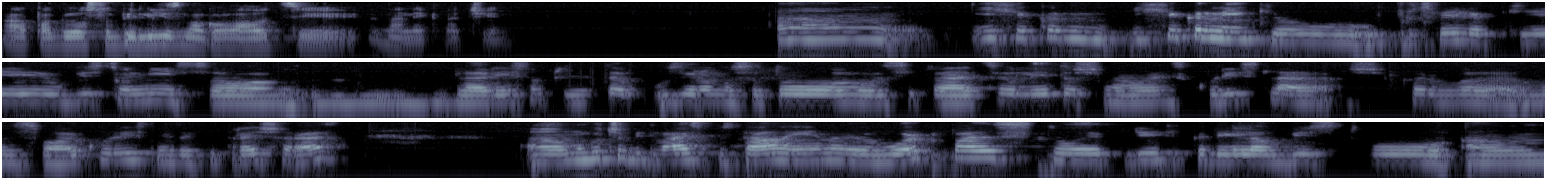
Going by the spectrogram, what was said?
ali pa kdo so bili zmagovalci na nek način. Um, jih, je kar, jih je kar nekaj v, v portfelju, ki v bistvu niso bila resno prizadeta, oziroma so to situacijo letošnjo izkoristila še kar v, v svojo korist in za hitrejšo rast. Um, mogoče bi dva izpostavila. Eno je WorkPass, to je podjetje, ki dela v bistvu, um,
